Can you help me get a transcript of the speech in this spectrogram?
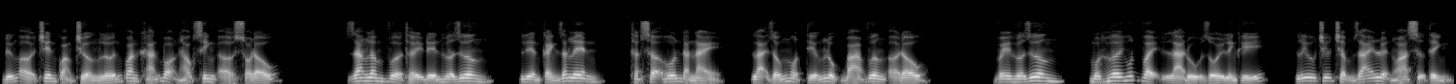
đứng ở trên quảng trường lớn quan khán bọn học sinh ở so đấu. Giang Lâm vừa thấy đến Hứa Dương, liền cảnh giác lên, thật sợ hôn đàn này, lại giống một tiếng lục bá vương ở đâu. Về Hứa Dương, một hơi hút vậy là đủ rồi linh khí, lưu trữ chậm rãi luyện hóa sự tình,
